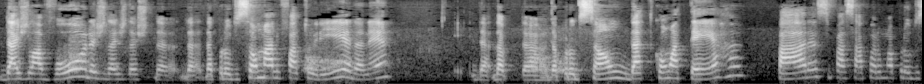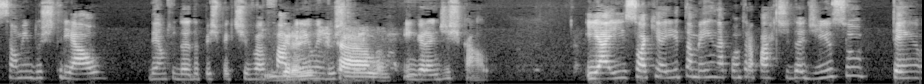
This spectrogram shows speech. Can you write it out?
das lavouras, das, das, da, da, produção manufatureira, né? da, da, da produção com a terra, para se passar para uma produção industrial dentro da, perspectiva fabril industrial escala. em grande escala. E aí, só que aí também na contrapartida disso, tem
